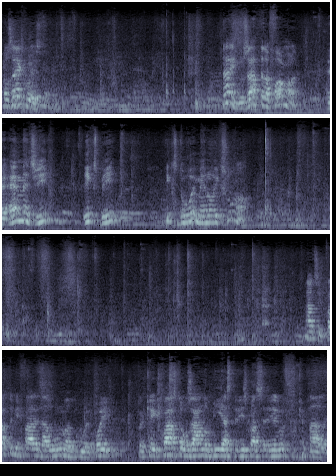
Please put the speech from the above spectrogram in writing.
Cos'è questo? Dai, usate la formula. È mg xb x2 meno x1. Anzi, fatemi fare da 1 a 2, poi perché qua sto usando b asterisco asterisco, che palle.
